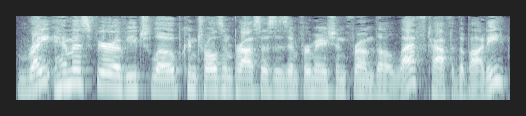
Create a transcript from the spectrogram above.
right hemisphere of each lobe controls and processes information from the left half of the body,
